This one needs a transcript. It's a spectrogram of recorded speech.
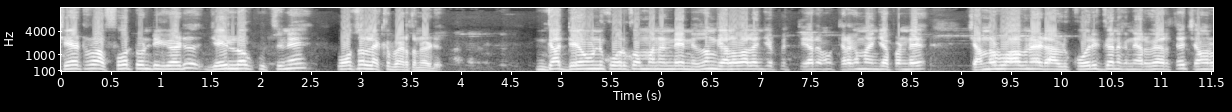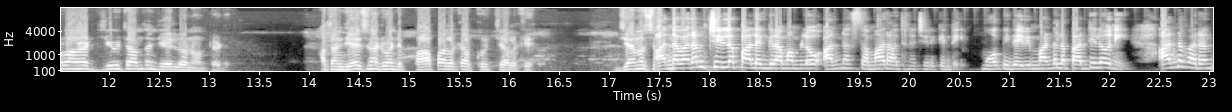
చీటర్ ఆ ఫోర్ ట్వంటీ గాడు జైల్లో కూర్చుని ఊసలు లెక్క పెడుతున్నాడు. ఇంకా దేవుణ్ణి కోరుకోమనండి. నిజం గెలవాలని చెప్పి తిర తిరగమని చెప్పండి. చంద్రబాబు నాయుడు ఆవిడ కోరిక కనుక నెరవేరితే చంద్రబాబు నాయుడు జీవితాంతం జైల్లోనే ఉంటాడు. అతను చేసినటువంటి పాపాలకి అకృత్యాలకి అన్నవరం చిల్లపాలెం గ్రామంలో అన్న సమారాధన జరిగింది. మోపిదేవి మండల పరిధిలోని అన్నవరం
